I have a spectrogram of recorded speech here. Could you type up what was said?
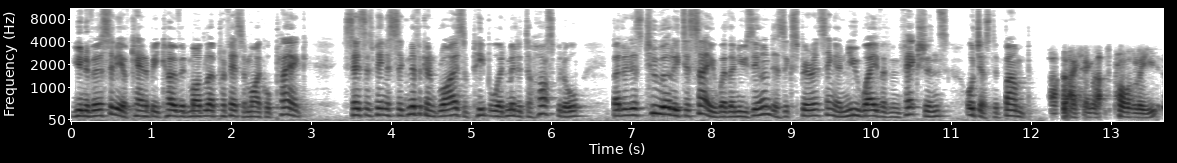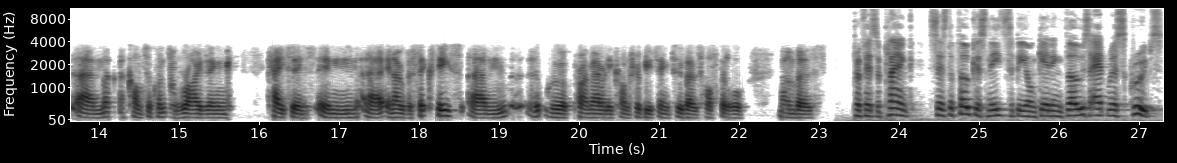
University of Canterbury COVID modeller Professor Michael Plank says there's been a significant rise of people admitted to hospital, but it is too early to say whether New Zealand is experiencing a new wave of infections or just a bump. I think that's probably um, a consequence of rising cases in uh, in over 60s um, who are primarily contributing to those hospital numbers. Professor Plank says the focus needs to be on getting those at risk groups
